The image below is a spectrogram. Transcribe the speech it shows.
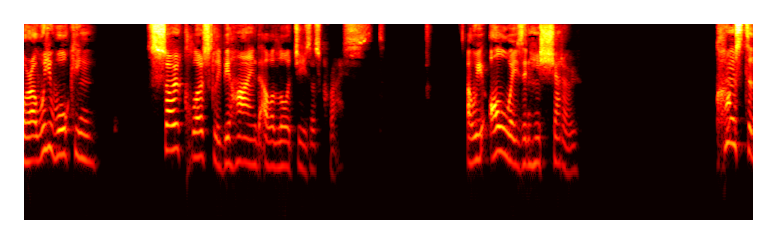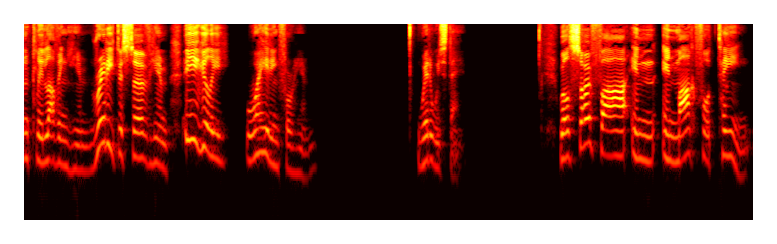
Or are we walking so closely behind our Lord Jesus Christ? Are we always in his shadow? Constantly loving him, ready to serve him, eagerly waiting for him? Where do we stand? Well, so far in, in Mark 14,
